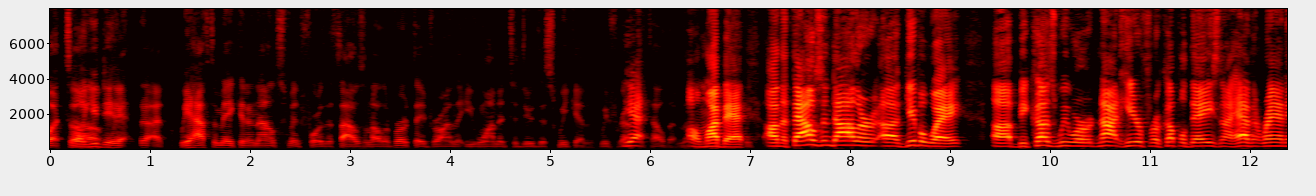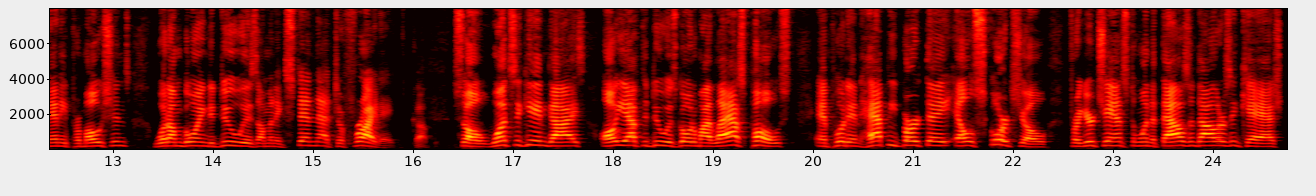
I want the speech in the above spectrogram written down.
but uh, Well, you did. We, uh, we have to make an announcement for the thousand dollar birthday drawing that you wanted to do this weekend. We forgot yeah. to tell them. Oh, my bad. On the thousand dollar uh, giveaway, uh, because we were not here for a couple days and I haven't ran any promotions, what I'm going to do is I'm going to extend that to Friday. Copy. So once again, guys, all you have to do is go to my last post and put in "Happy Birthday El Scorcho" for your chance to win thousand dollars in cash.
